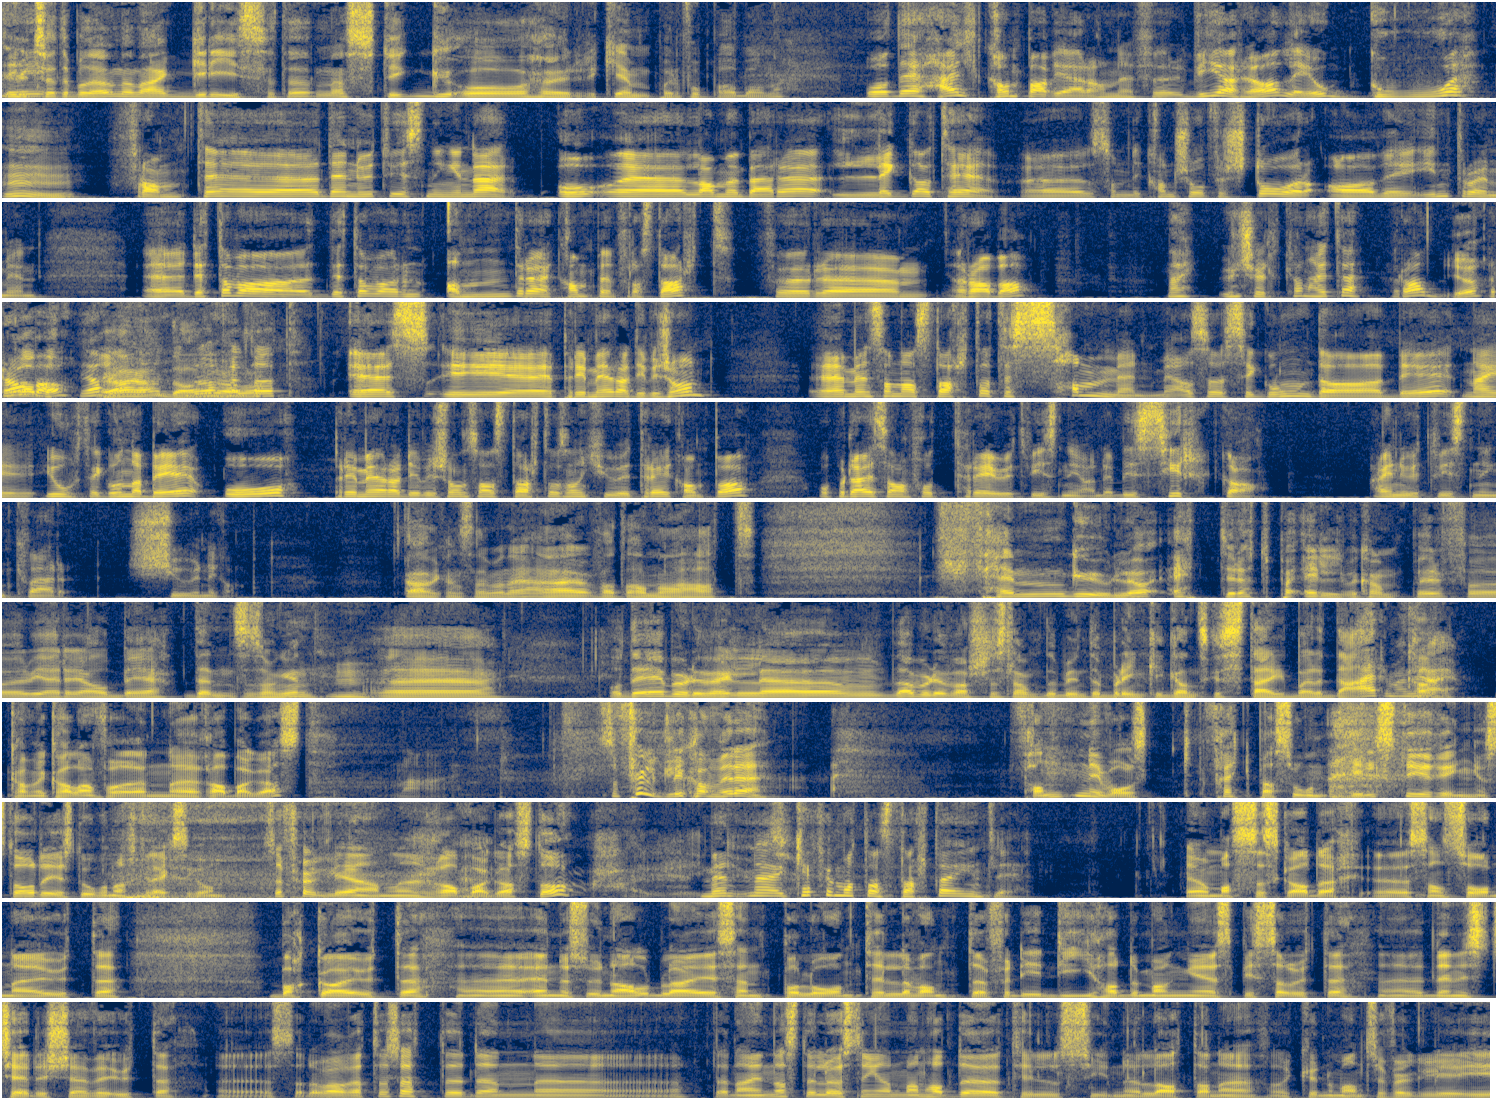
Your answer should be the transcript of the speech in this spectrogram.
utsette på den. Den er grisete, den er stygg og hører ikke hjemme på en fotballbane. Og det er helt kampavgjørende, for Villarreal er jo gode Mm. fram til den utvisningen der. Og eh, la meg bare legge til, som de kanskje også forstår av introen min eh, dette, var, dette var den andre kampen fra start for eh, Raba. Nei, unnskyld, hva han heter Rad? Ja, Raba. Ja. Ja, ja, da er det Raba. Eh, I Primera divisjon. Eh, mens han har starta til sammen med altså Segunda B Nei, jo, Segunda B og Primera Divisjon, så han starta sånn 23 kamper. Og på de så har han fått tre utvisninger. Det blir ca. én utvisning hver sjuende kamp. Ja, det kan stemme det. Er for at han har hatt fem gule og ett rødt på elleve kamper for Villarreal B denne sesongen. Mm. Eh, og det burde vel eh, Da burde varselslampene begynt å blinke ganske sterkt bare der, men Kan, nei. kan vi kalle han for en eh, rabagast? Nei. Selvfølgelig kan vi det! Fandenivoldsk frekk person, villstyring, står det i Store norske leksikon. Selvfølgelig er han en rabagast, da. Men hvorfor måtte han starte, egentlig? Det er jo masse skader. Eh, Sansone er ute. Bakka er ute. Eh, Enes Unal ble sendt på lån til Levante fordi de hadde mange spisser ute. Eh, Dennis Cedishev er ute. Eh, så det var rett og slett den, den eneste løsningen man hadde, tilsynelatende. Så kunne man selvfølgelig i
